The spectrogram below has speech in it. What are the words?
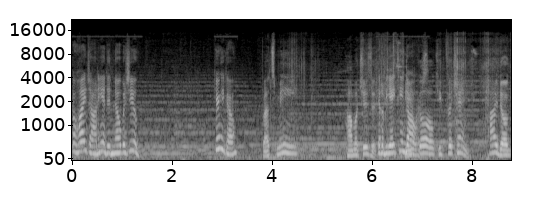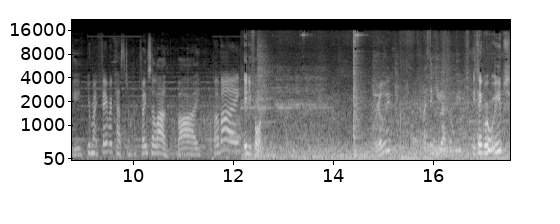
Oh, hi, Johnny. I didn't know it was you. Here you go. That's me. How much is it? It'll be $18. Here you go. Keep the change. Hi, doggy. You're my favorite customer. Thanks a lot. Bye. Bye bye. 84. Really? I think you guys are weebs. You think we're weebs?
